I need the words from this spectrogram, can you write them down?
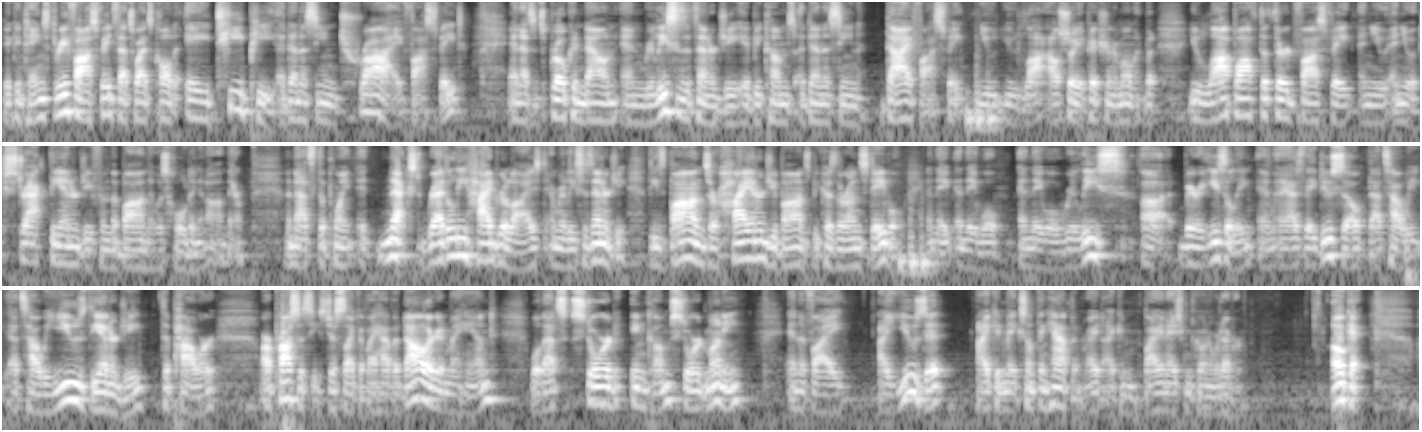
It contains three phosphates, that's why it's called ATP, adenosine triphosphate. And as it's broken down and releases its energy, it becomes adenosine diphosphate. You you I'll show you a picture in a moment, but you lop off the third phosphate and you and you extract the energy from the bond that was holding it on there. And that's the point. It, next, readily hydrolyzed and releases energy. These bonds are high energy bonds because they're unstable and they and they will and they will release uh, very easily. And as they do so, that's how we that's how we use the energy to power our processes. Just like if I have a dollar in my hand, well, that's stored income, stored money, and if I I use it I can make something happen, right? I can buy an ice cream cone or whatever. Okay,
